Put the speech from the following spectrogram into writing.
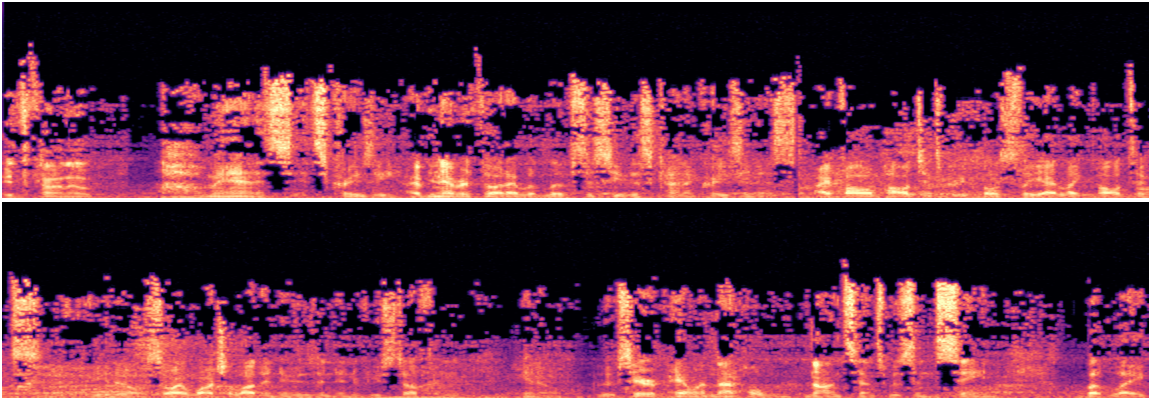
it's kind of oh man, it's it's crazy. I've never thought I would live to see this kind of craziness. I follow politics pretty closely. I like politics, you know, so I watch a lot of news and interview stuff. And you know, Sarah Palin, that whole nonsense was insane. But like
